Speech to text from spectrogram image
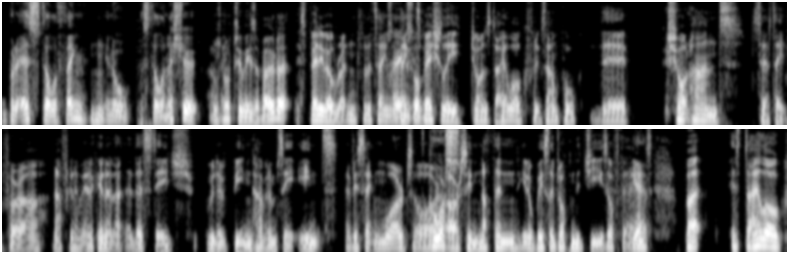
But it is still a thing, Mhm. you know, it's still an issue. There's no two ways about it. it's very well written for the time, It's I think, excellent. especially John's dialogue, for example. The shorthand stereotype for a, an African American at, at this stage would have been having him say ain't every second word or, or saying nothing, you know, basically dropping the G's off the Yeah. But his dialogue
